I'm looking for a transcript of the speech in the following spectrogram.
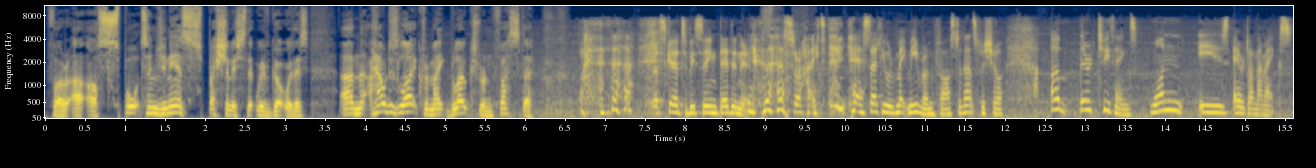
for our, our sports engineer specialist that we've got with us. Um, how does Lycra make blokes run faster? They're scared to be seen dead in it. that's right. Yeah, certainly would make me run faster, that's for sure. Um, there are two things. One is aerodynamics.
